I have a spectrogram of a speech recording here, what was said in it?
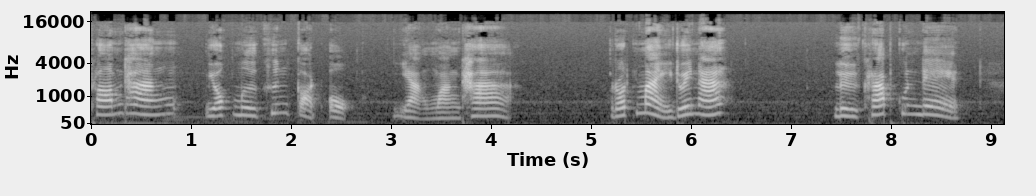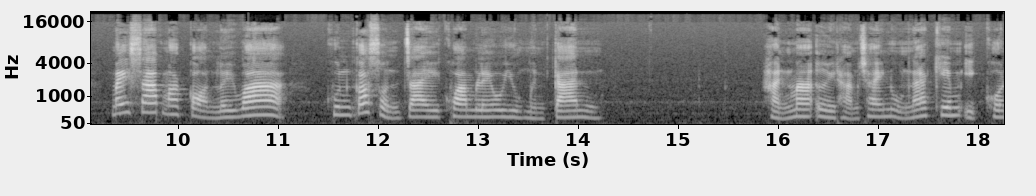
พร้อมทั้งยกมือขึ้นกอดอก อย่างวางท่า รถใหม่ด้วยนะ หรือครับคุณเดช ไม่ทราบมาก่อนเลยว่า คุณก็สนใจความเร็วอยู่เหมือนกัน หันมาเอ่ยถามชายหนุ่มหน้าเข้มอีกคน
